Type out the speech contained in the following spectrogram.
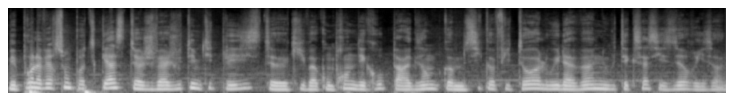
Mais pour la version podcast, je vais ajouter une petite playlist euh, qui va comprendre des groupes par exemple comme Sick of It All, Will ou Texas Is the Reason.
